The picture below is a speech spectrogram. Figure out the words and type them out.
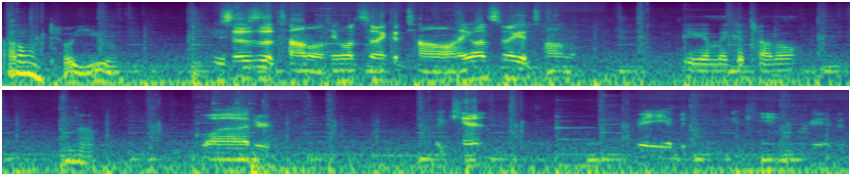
I don't want to tell you. He says the tunnel. He wants to make a tunnel. He wants to make a tunnel. make? You gonna make a tunnel? No. Water. I can't grab it. I can't grab it.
